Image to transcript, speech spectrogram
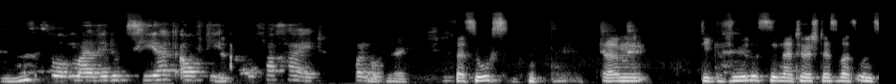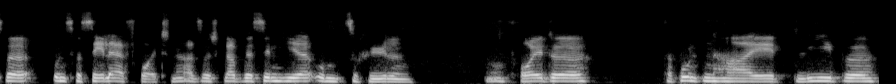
Mhm. Also so mal reduziert auf die Einfachheit von okay. uns. Versuch's. ähm, die Gefühle sind natürlich das, was unsere, unsere Seele erfreut. Ne? Also ich glaube, wir sind hier, um zu fühlen. Freude, Verbundenheit, Liebe,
